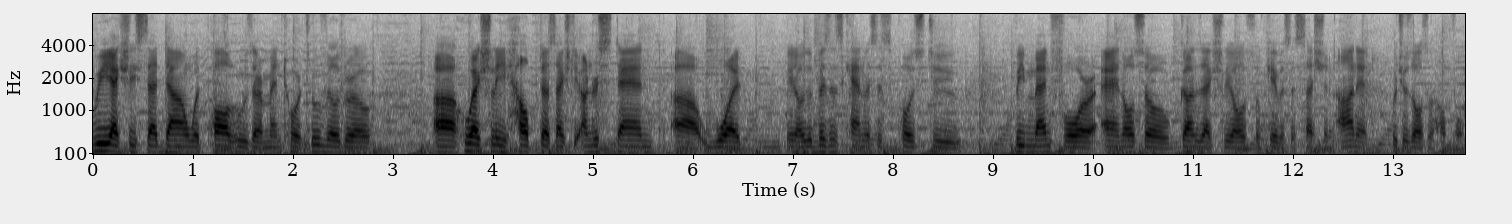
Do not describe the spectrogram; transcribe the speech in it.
we actually sat down with Paul, who's our mentor through Villgro, uh, who actually helped us actually understand uh, what you know the business canvas is supposed to be meant for, and also Guns actually also gave us a session on it, which was also helpful.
